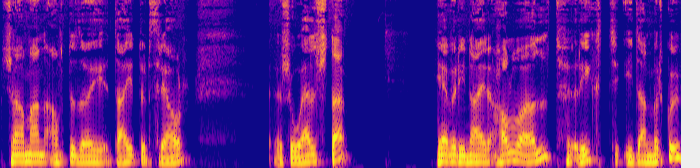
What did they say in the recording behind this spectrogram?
Saman áttu þau dætur þrjár, svo elsta hefur í nær halva öld ríkt í Danmörku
